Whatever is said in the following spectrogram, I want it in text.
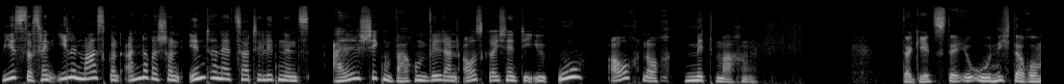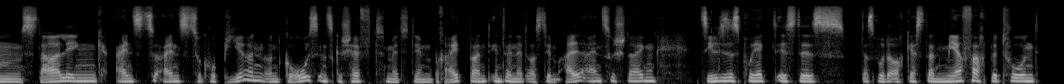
Wie ist das, wenn Elon Musk und andere schon Internetsatelliten ins All schicken? Warum will dann ausgerechnet die EU auch noch mitmachen? Da geht es der EU nicht darum, Starlink eins zu eins zu kopieren und groß ins Geschäft mit dem Breitband-Internet aus dem All einzusteigen. Ziel dieses Projekts ist es, das wurde auch gestern mehrfach betont,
